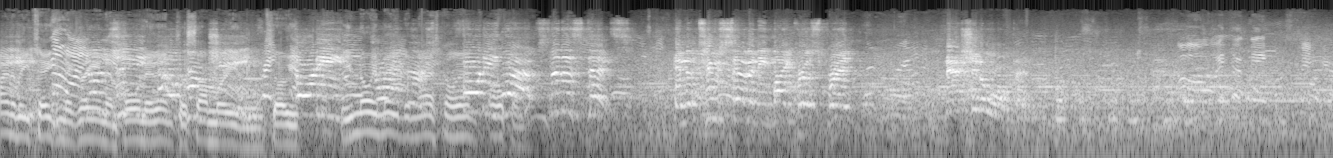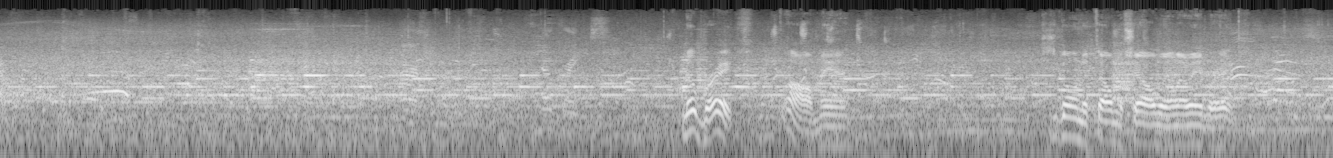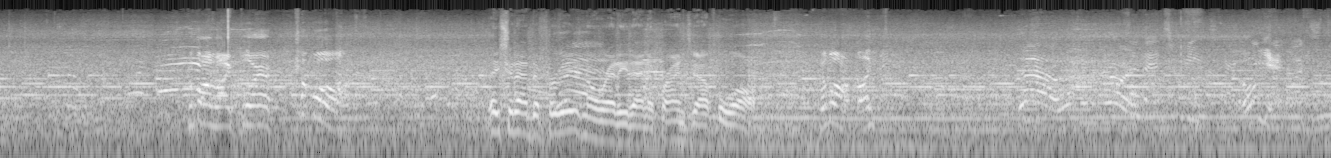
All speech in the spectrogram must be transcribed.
trying to be taking the green and pulling it in for some reason. So he, even though he made the national 40 open, laps the distance in the 270 micro sprint national open. Oh, I thought Meg was right here. No brakes. no brakes. Oh man. She's going to tell Michelle we don't have any brakes. Come on, Mike Boyer. Come on. They should have the provisional ready then if Brian's got to pull off. Come on, Mike. Yeah, what are we doing? That's green. Oh, yeah.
